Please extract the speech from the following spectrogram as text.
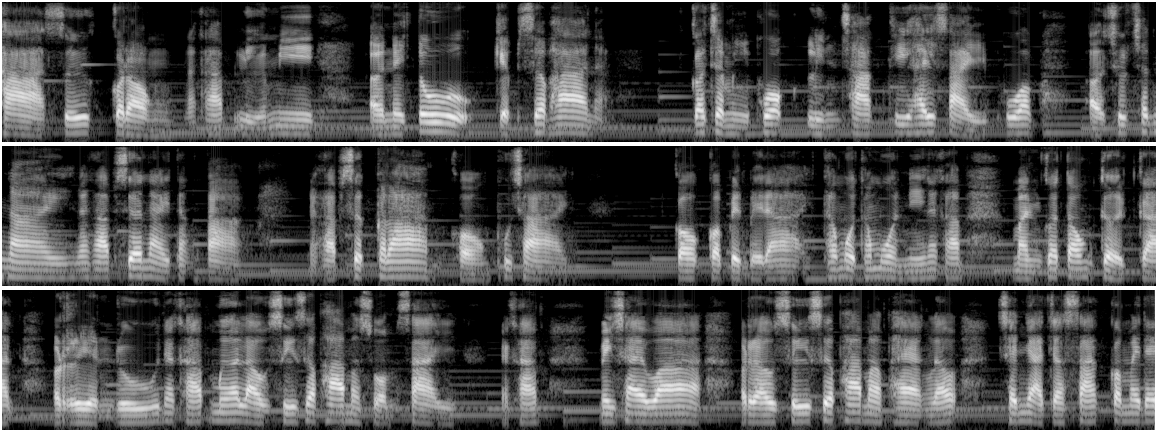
ถาดซื้อกล่องนะครับ หรือมีในตู้เก็บเสื้อผ้าเนี่ยก็จะมีพวกลิ้นชักที่ให้ใส่พวกชุดชั้นในนะครับ เสื้อในต่างๆนะครับ เสื้อกล้ามของผู้ชาย ก็ก็เป็นไปได้ ทั้งหมดทั้งมวลนี้นะครับ มันก็ต้องเกิดการเรียนรู้นะครับ เมื่อเราซื้อเสื้อผ้ามาสวมใส่นะครับ ไม่ใช่ว่าเราซื้อเสื้อผ้ามาแพงแล้ว ฉันอยากจะซักก็ไม่ได้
